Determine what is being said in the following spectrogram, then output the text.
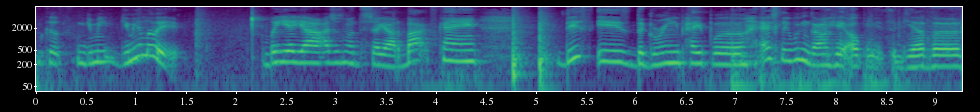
Because give me give me a little bit. But yeah y'all i just wanted to show y'all the box came. This is the green paper. Actually we can go ahead and open it together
